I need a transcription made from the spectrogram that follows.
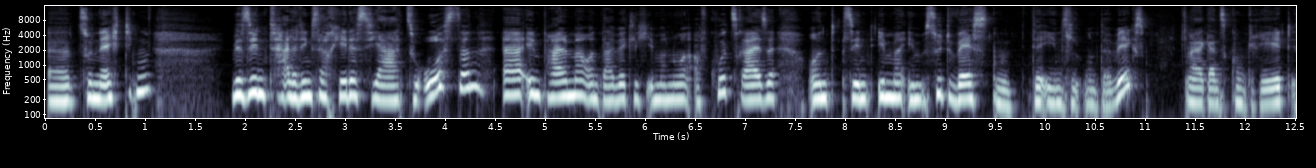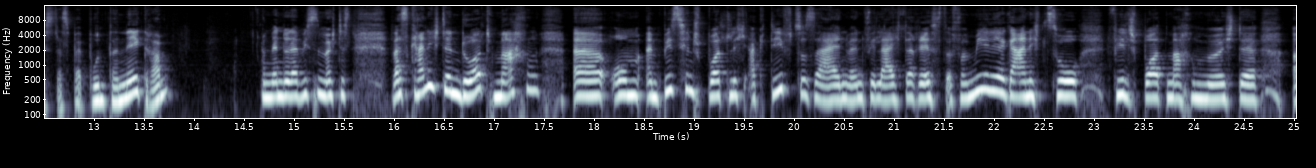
äh, zu nächtigen. Wir sind allerdings auch jedes Jahr zu Ostern äh, in Palma und da wirklich immer nur auf Kurzreise und sind immer im Südwesten der Insel unterwegs. Äh, ganz konkret ist das bei Punta Negra. Und wenn du da wissen möchtest, was kann ich denn dort machen, äh, um ein bisschen sportlich aktiv zu sein, wenn vielleicht der Rest der Familie gar nicht so viel Sport machen möchte, äh,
